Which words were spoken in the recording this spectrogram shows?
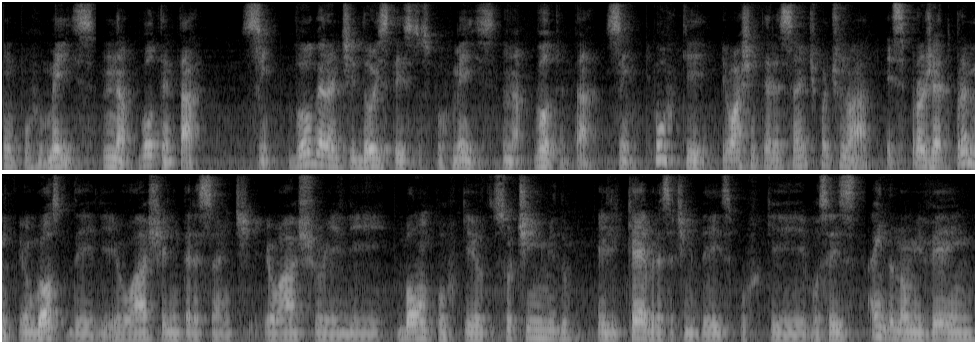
um por mês? Não. Vou tentar? Sim. Vou garantir dois textos por mês? Não. Vou tentar? Sim. Porque eu acho interessante continuar esse projeto para mim. Eu gosto dele, eu acho ele interessante, eu acho ele bom porque eu sou tímido, ele quebra essa timidez porque vocês ainda não me veem,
